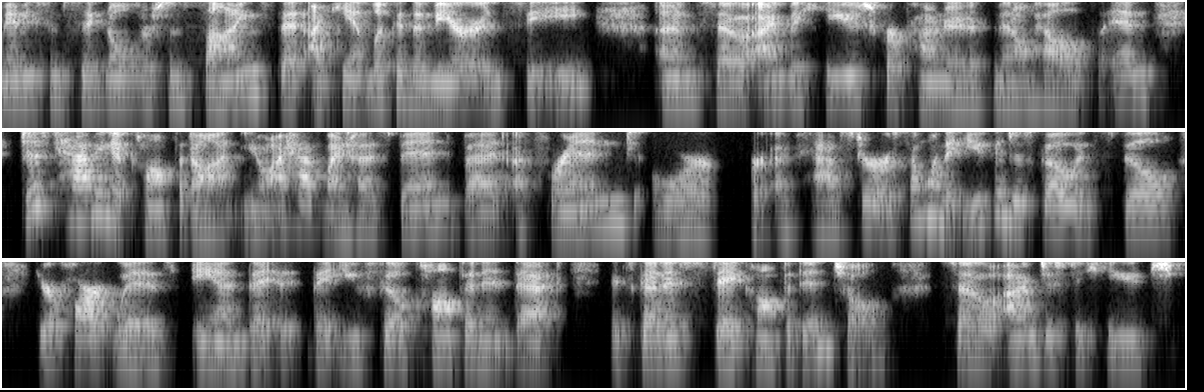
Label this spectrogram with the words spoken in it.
maybe some signals or some signs that I can't look in the mirror and see. And so I'm a huge proponent of mental health and just having a confidant. You know, I have my husband, but a friend or a pastor or someone that you can just go and spill your heart with and that, that you feel confident that it's going to stay confidential. So i'm just a huge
